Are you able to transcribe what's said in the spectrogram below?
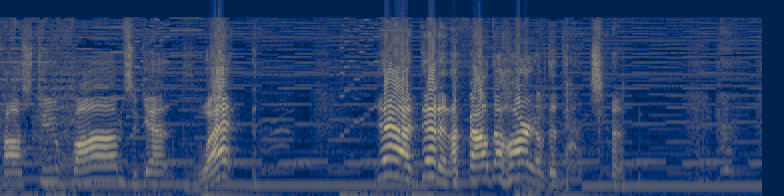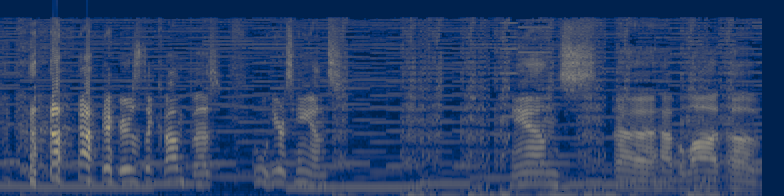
Cost two bombs to get... What? yeah, I did it! I found the heart of the dungeon! here's the compass. Ooh, here's hands. Hands uh, have a lot of...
